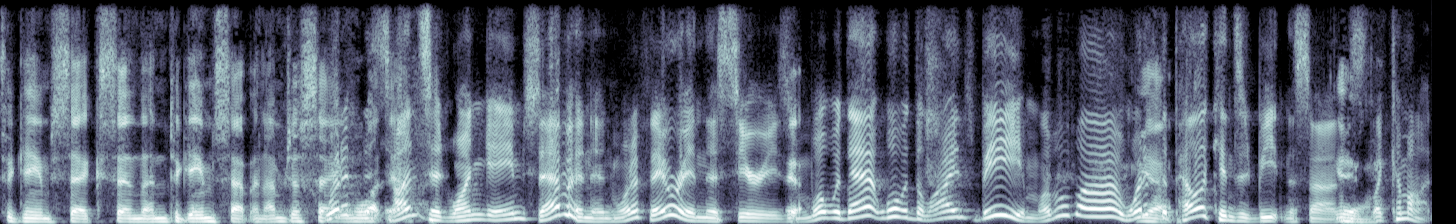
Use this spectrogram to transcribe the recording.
to game six and then to game seven. I'm just saying what if what the Suns had won Game Seven, and what if they were in this series, Yeah. and what would that? What would the lines be? And blah blah blah. What Yeah. if the Pelicans had beaten the Suns? Yeah. Like, come on,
